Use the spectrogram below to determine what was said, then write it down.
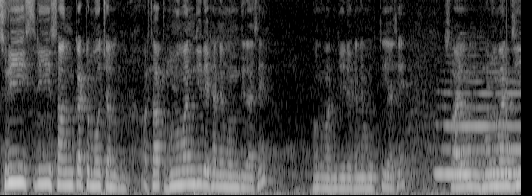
শ্রী শ্রী সংকট মোচন অর্থাৎ হনুমানজির এখানে মন্দির আছে। হনুমানজির এখানে মূর্তি আছে। স্বয়ং হনুমানজি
